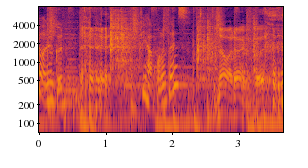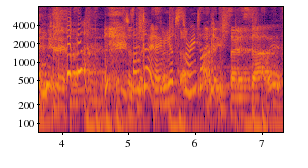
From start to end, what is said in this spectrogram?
Oh, you're good. Do you have one of those? No, I don't. just I don't, maybe you're just a retard. So to start with,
